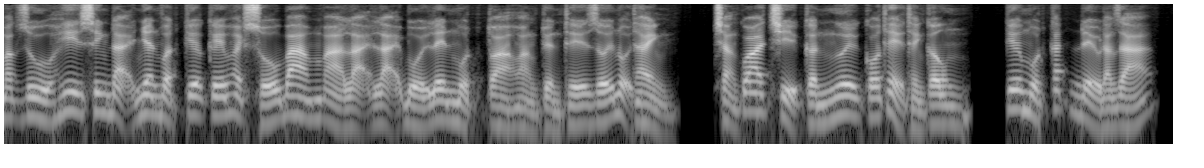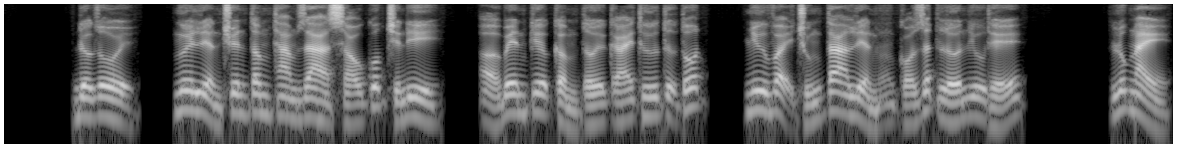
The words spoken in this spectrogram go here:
Mặc dù hy sinh đại nhân vật kia kế hoạch số 3 mà lại lại bồi lên một tòa hoàng tuyển thế giới nội thành, chẳng qua chỉ cần ngươi có thể thành công, kia một cắt đều đáng giá. Được rồi, ngươi liền chuyên tâm tham gia 6 quốc chiến đi, ở bên kia cầm tới cái thứ tự tốt, như vậy chúng ta liền có rất lớn ưu thế. Lúc này,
